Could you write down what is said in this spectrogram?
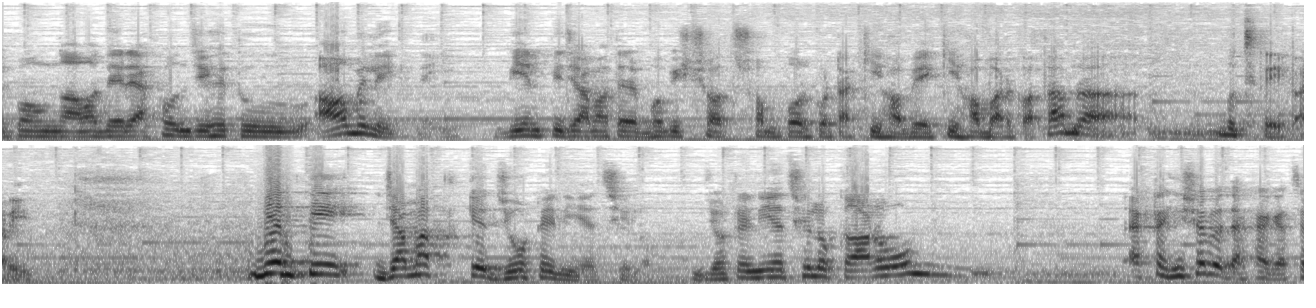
এবং আমাদের এখন যেহেতু আওয়ামী লীগ নেই বিএনপি জামাতের ভবিষ্যৎ সম্পর্কটা কি হবে, কি হবার কথা আমরা বুঝতেই পারি। বিএনপি জামাতকে জোটে নিয়েছিল। জোটে নিয়েছিল কারণ একটা হিসেবে দেখা গেছে,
